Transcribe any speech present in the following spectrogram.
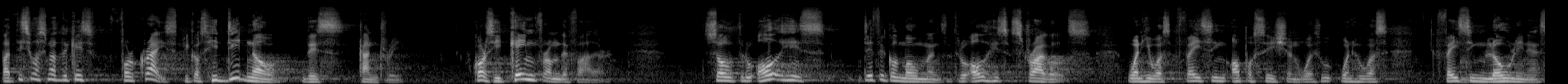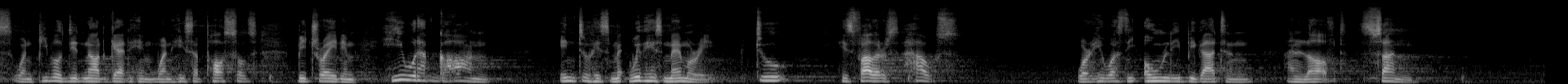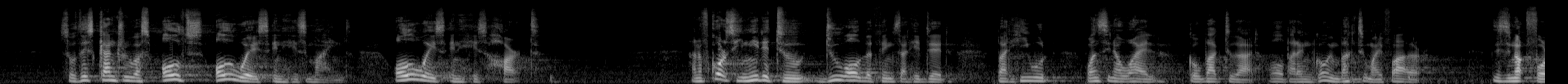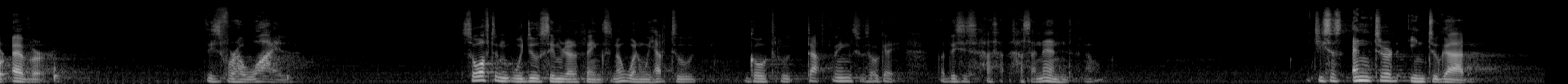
But this was not the case for Christ because he did know this country. Of course, he came from the Father. So, through all his difficult moments, through all his struggles, when he was facing opposition, when he was facing lowliness, when people did not get him, when his apostles betrayed him, he would have gone into his, with his memory to his father's house, where he was the only begotten and loved son. So this country was always in his mind, always in his heart. And of course, he needed to do all the things that he did, but he would once in a while go back to that. Well, but I'm going back to my father. This is not forever, this is for a while. So often we do similar things, you know, when we have to go through tough things, it's okay, but this is, has, has an end, you know. Jesus entered into God,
